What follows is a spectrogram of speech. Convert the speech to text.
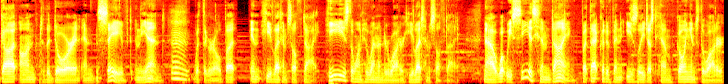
got onto the door and, and saved in the end with the girl, but in, he let himself die. He's the one who went underwater. He let himself die. Now, what we see is him dying, but that could have been easily just him going into the water,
